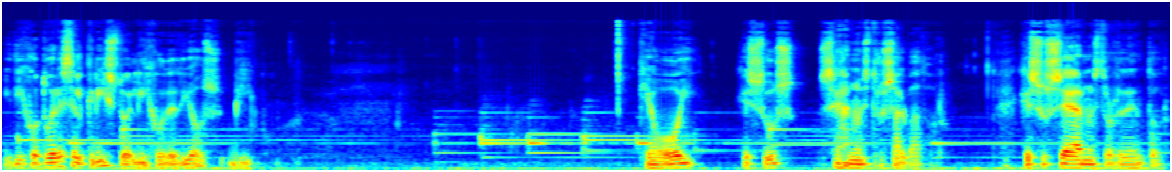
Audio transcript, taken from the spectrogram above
y dijo, tú eres el Cristo, el Hijo de Dios vivo. Que hoy Jesús sea nuestro Salvador. Jesús sea nuestro Redentor.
